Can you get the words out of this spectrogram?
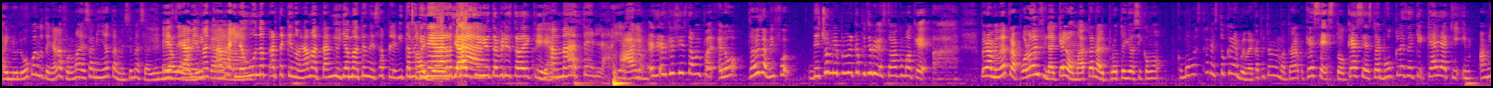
ay, no, luego cuando tenía la forma de esa niña también se me hacía bien Es- era bien macabra. Y luego una parte que no la matan, yo ya maten a esa plebita, me Ay, tiene ya, harta. Ya, sí, yo también estaba de que... Ya mátenla. Ay, no, es, es que sí está muy padre. Luego, ¿sabes? A mí fue... De hecho, a mí el primer capítulo yo estaba como que... ah, pero a mí me atrapó lo del final que lo matan al proto y yo así como... ¿Cómo va a estar esto que en el primer capítulo me mataron? ¿Qué es esto? ¿Qué es esto? ¿Hay bucles? ¿Hay qué, ¿Qué hay aquí? Y a mí...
